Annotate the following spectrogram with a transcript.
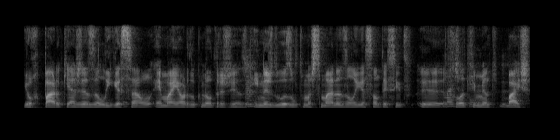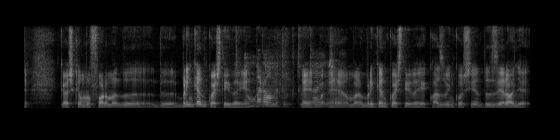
eu reparo que às vezes a ligação é maior do que noutras vezes. Uhum. E nas duas últimas semanas a ligação tem sido uh, relativamente uhum. baixa que eu acho que é uma forma de, de, brincando com esta ideia. É um barómetro que tu é, tens. É, é um brincando com esta ideia, é quase o inconsciente de dizer, olha,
